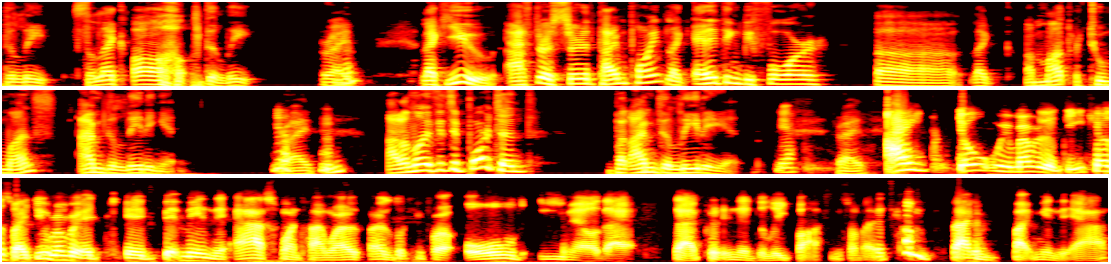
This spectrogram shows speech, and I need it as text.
delete, select all, delete, right? Mm-hmm. Like you, after a certain time point, like anything before uh like a month or two months, I'm deleting it. Yeah. Right? Mhm. I don't know if it's important, but I'm deleting it. Yeah. Right. I don't remember the details, but I do remember it, it bit me in the ass one time where I, was- I was looking for an old email that, that I put in the delete box and stuff like that. It's come back and bite me in the ass,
